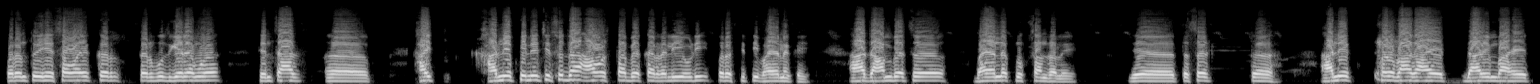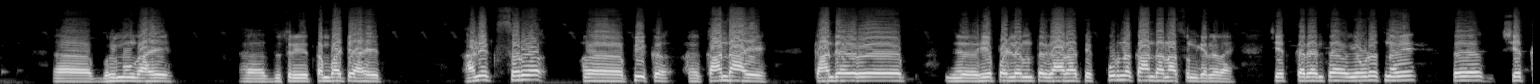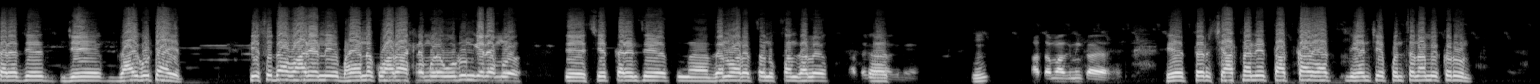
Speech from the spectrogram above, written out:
परंतु हे सव्वा एकर टरबूज गेल्यामुळं त्यांचं आज खाय खाण्यापिण्याची सुद्धा अवस्था बेकार झाली. एवढी परिस्थिती भयानक आहे. आज आंब्याचं भयानक नुकसान झालंय. जे- तसं अनेक फळबाग आहेत डाळिंब आहेत भुईमुंग आहे दुसरे तंबाटे आहेत. अनेक सर्व पीक कांदा आहे. कांद्यावर हे पडल्यानंतर गारा ते पूर्ण कांदा नासून गेलेला आहे. शेतकऱ्यांचं एवढंच नव्हे तर शेतकऱ्याचे जे गायगोटे आहेत ते सुद्धा वाऱ्याने भयानक वारा असल्यामुळे ओढून गेल्यामुळं ते शेतकऱ्यांचे जनावरांचं नुकसान झालं. आता मागणी आहे? हं? आता मागणी काय आहे? हे तर शासनाने तात्काळ या- यांचे पंचनामे करून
